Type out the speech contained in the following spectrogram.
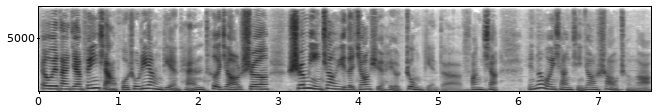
要为大家分享活出亮点，谈特教生生命教育的教学还有重点的方向。诶，那我也想请教少成啊，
